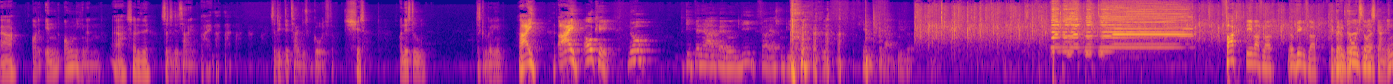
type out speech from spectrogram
Ja. og et N oven i hinanden, Ja, så er det det. så er det det tegn. Nej, nej, nej, nej. Så det er det tegn, du skal gå efter. Shit. Og næste uge, der skal du gøre det igen. Nej. Ej, okay. Nu gik den her iPad ud lige før jeg skulle give dig et kæmpe langt bifald. Fuck, det var flot. Det var virkelig flot. Jeg gør det god bedre til historie. næste gang, ikke?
